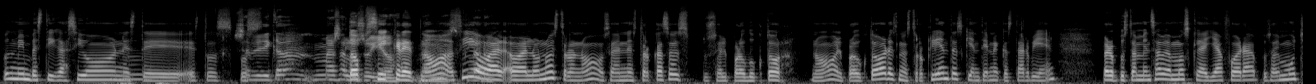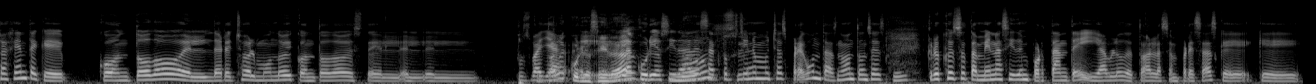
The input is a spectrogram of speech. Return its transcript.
pues mi investigación, este, estos... Pues, Se dedicaban más a lo top secret, ¿no? sí, o, a, lo nuestro, ¿no? O sea, en nuestro caso es, pues, el productor, ¿no? El productor es nuestro cliente, es quien tiene que estar bien, pero pues también sabemos que allá afuera, pues hay mucha gente que con todo el derecho del mundo y con todo este, el pues vaya, la curiosidad, la curiosidad, exacto, pues tiene muchas preguntas, ¿no? Entonces, creo que eso también ha sido importante y hablo de todas las empresas que, que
